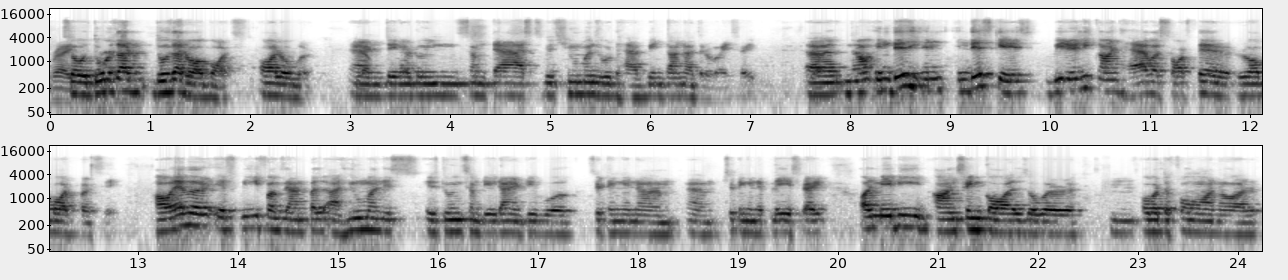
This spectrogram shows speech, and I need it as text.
Right. So those are those are robots all over and yep. they are doing some tasks which humans would have been done otherwise, right? Uh, now, in this in, in this case, we really can't have a software robot per se. However, if we, for example, a human is is doing some data entry work, sitting in a um, sitting in a place, right, or maybe answering calls over um, over the phone, or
